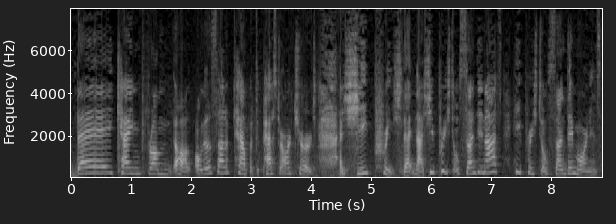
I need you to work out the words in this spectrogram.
They came from uh, on the other side of Tampa to pastor our church, and she preached that night. She preached on Sunday nights. He preached on Sunday mornings.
